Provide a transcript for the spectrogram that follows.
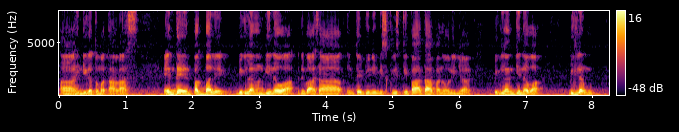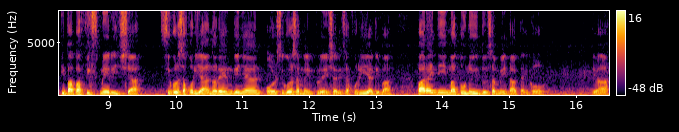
ah, hindi ka tumatakas. And then, pagbalik, biglang ang ginawa, di ba, sa interview ni Miss Christy Pata, panoorin nyo, ah, biglang ginawa, biglang ipapa-fix marriage siya. Siguro sa Koreano rin, ganyan, or siguro sa may influensya rin sa Korea, di ba? Para hindi matuloy dun sa may tatay ko. Di ba?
